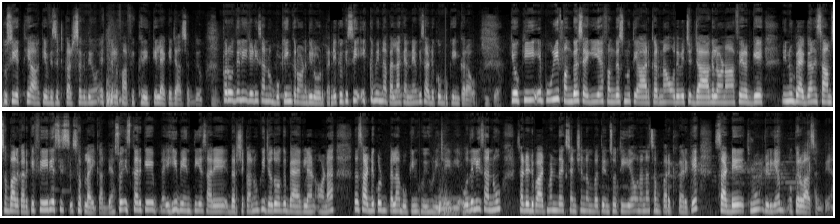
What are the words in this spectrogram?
ਤੁਸੀਂ ਇੱਥੇ ਆ ਕੇ ਵਿਜ਼ਿਟ ਕਰ ਸਕਦੇ ਹੋ ਇੱਥੇ ਲਿਫਾਫੇ ਖਰੀਦ ਕੇ ਲੈ ਕੇ ਜਾ ਸਕਦੇ ਹੋ। ਪਰ ਉਹਦੇ ਲਈ ਜਿਹੜੀ ਸਾਨੂੰ ਬੁਕਿੰਗ ਕਰਾਉਣ ਦੀ ਲੋੜ ਪੈਂਦੀ ਹੈ ਕਿਉਂਕਿ ਅਸੀਂ 1 ਮਹੀਨਾ ਪਹਿਲਾਂ ਕਹਿੰਦੇ ਹਾਂ ਕਿ ਸਾਡੇ ਕੋਲ ਬੁਕਿੰਗ ਕਰਾਓ। ਠੀਕ ਹੈ। ਕਿਉਂਕਿ ਇਹ ਪੂਰੀ ਫੰਗਸ ਹੈਗੀ ਹੈ ਫੰਗਸ ਨੂੰ ਤਿਆਰ ਕਰਨਾ ਉਹਦੇ ਵਿੱਚ ਜਾਗ ਲਾਉਣਾ ਫਿਰ ਅੱਗੇ ਇਹਨੂੰ ਬੈਗਾਂ ਦੀ ਸਾਂਭ ਸੰਭਾਲ ਕਰਕੇ ਫਿਰ ਹੀ ਅਸੀਂ ਸਪਲਾਈ ਕਰਦੇ ਹਾਂ। ਸੋ ਇਸ ਕਰਕੇ ਇਹੀ ਬੇਨਤੀ ਹੈ ਸਾਰੇ ਦਰਸ਼ਕਾਂ ਨੂੰ ਕਿ ਜਦੋਂ ਅਗਰ ਬੈਗ ਲੈਣ ਆਉਣਾ ਹੈ, ਤਾਂ ਸਾਡੇ ਕੋਲ ਪਹਿਲਾਂ ਬੁਕਿੰਗ ਹੋਈ ਹੋਣੀ ਚਾਹੀਦੀ ਹੈ। ਉਹਦੇ ਲਈ ਸਾਨੂੰ ਸਾਡੇ ਡਿਪਾਰਟਮੈਂਟ ਦਾ ਐਕਸਟੈਂਸ਼ਨ ਨੰਬਰ 330 ਹੈ, ਉਹਨਾਂ ਨਾਲ ਸੰਪਰਕ ਕਰਕੇ ਸਾਡੇ ਥਰੂ ਜਿਹੜੀ ਹੈ ਉਹ ਕਰਵਾ ਸਕਦੇ ਆ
